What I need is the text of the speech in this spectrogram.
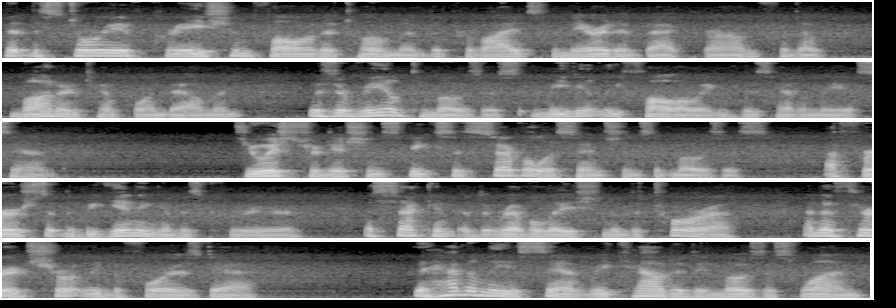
that the story of creation, fall, and atonement that provides the narrative background for the modern temple endowment was revealed to Moses immediately following his heavenly ascent. Jewish tradition speaks of several ascensions of Moses, a first at the beginning of his career, a second at the revelation of the Torah, and a third shortly before his death. The heavenly ascent recounted in Moses 1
